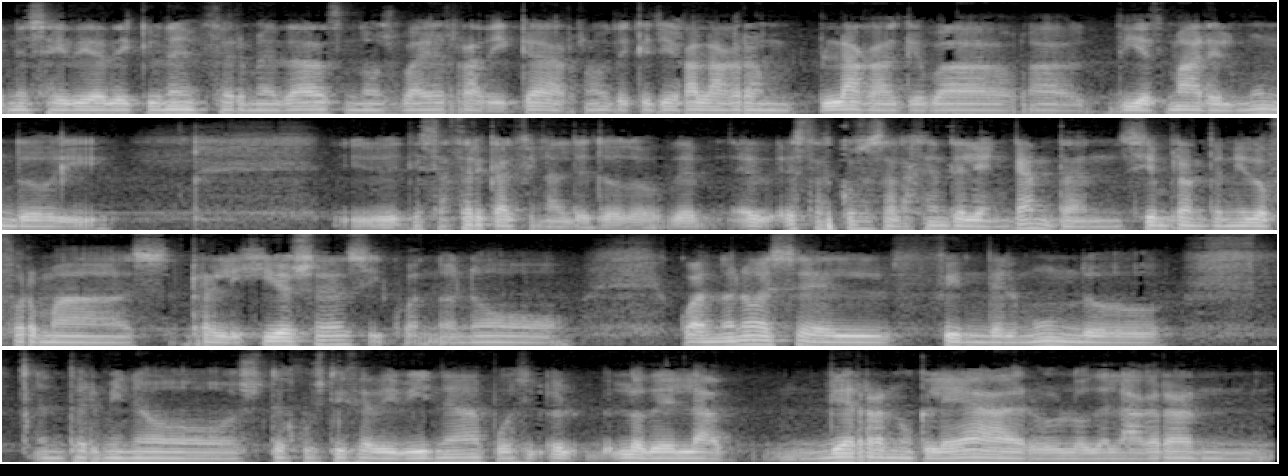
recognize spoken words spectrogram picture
en esa idea de que una enfermedad nos va a erradicar, ¿no? de que llega la gran plaga que va a diezmar el mundo y, y que se acerca al final de todo. Estas cosas a la gente le encantan, siempre han tenido formas religiosas y cuando no, cuando no es el fin del mundo en términos de justicia divina, pues lo de la guerra nuclear o lo de la gran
